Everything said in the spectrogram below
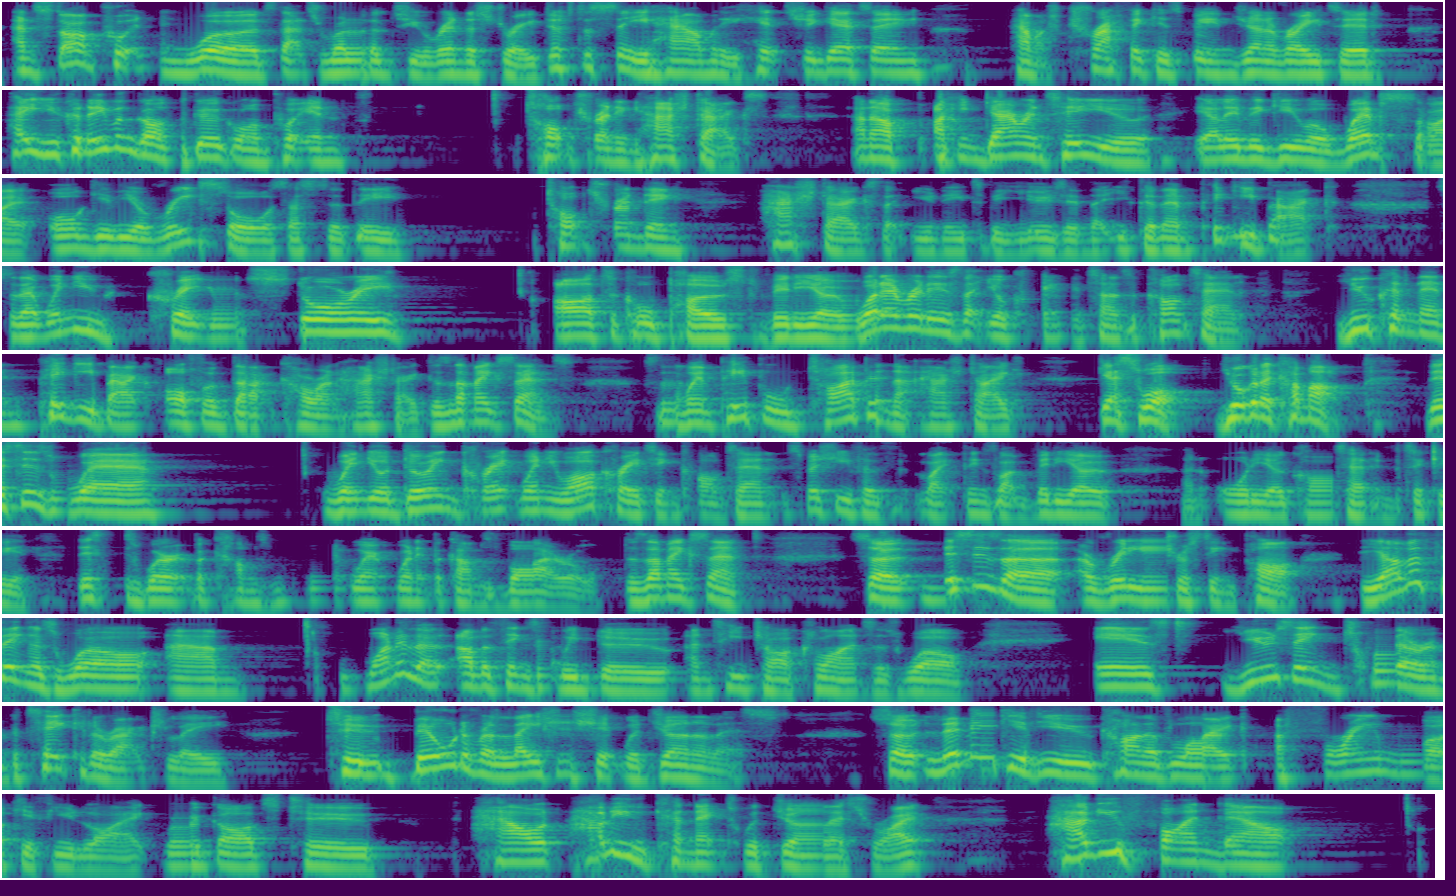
and start putting words that's relevant to your industry, just to see how many hits you're getting, how much traffic is being generated. Hey, you can even go on Google and put in top trending hashtags. And I, I can guarantee you it'll either give you a website or give you a resource as to the top trending hashtags that you need to be using that you can then piggyback so that when you create your story, article, post, video, whatever it is that you're creating in terms of content, you can then piggyback off of that current hashtag. Does that make sense? So that when people type in that hashtag, guess what? You're going to come up. This is where when you're doing create when you are creating content, especially for like things like video and audio content in particular, this is where it becomes where, when it becomes viral. Does that make sense? So this is a, a really interesting part. The other thing as well, um, one of the other things that we do and teach our clients as well is using Twitter in particular, actually, to build a relationship with journalists. So let me give you kind of like a framework, if you like, regards to how how do you connect with journalists, right? How do you find out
